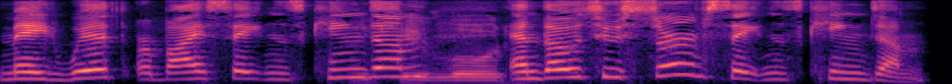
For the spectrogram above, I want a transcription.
made with or by Satan's kingdom you, and those who serve Satan's kingdom.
